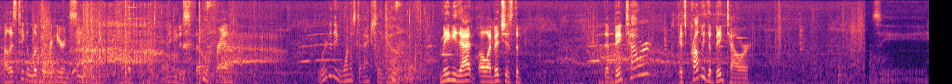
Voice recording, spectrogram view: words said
Alright, let's take a look over here and see. Oh, you just fell, friend. Where do they want us to actually go? Maybe that. Oh, I bet you it's the. The big tower? It's probably the big tower. Let's see.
